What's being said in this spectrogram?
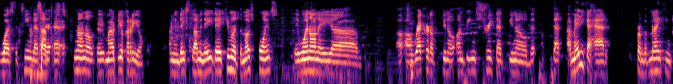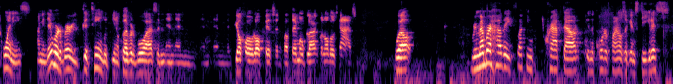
was the team that uh, uh, no no uh, Mario Carrillo. I mean they I mean they they accumulated the most points. They went on a uh, a, a record of you know unbeaten streak that you know that that America had from the 1920s. I mean they were a very good team with you know Kléber Boas and and and and, and Piojo Lopez and Cuauhtemoc Blanco and all those guys. Well, remember how they fucking crapped out in the quarterfinals against Tigres?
